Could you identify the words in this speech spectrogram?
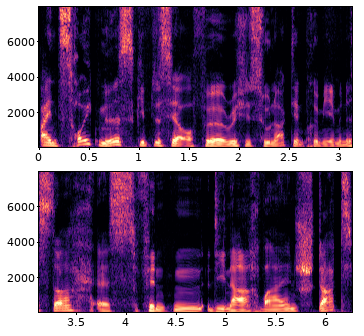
Ein Zeugnis gibt es ja auch für Rishi Sunak, den Premierminister. Es finden die Nachwahlen statt.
